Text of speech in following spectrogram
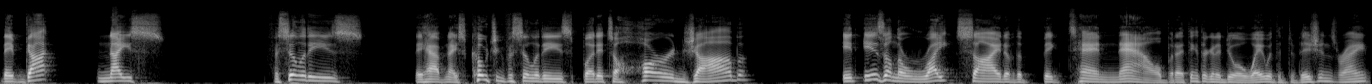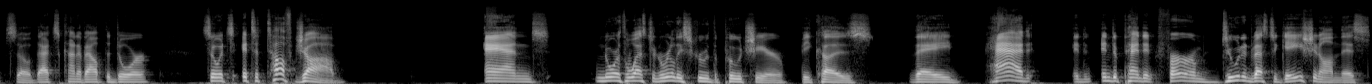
They've got nice facilities, they have nice coaching facilities, but it's a hard job. It is on the right side of the Big Ten now, but I think they're going to do away with the divisions, right? So that's kind of out the door. So it's it's a tough job. And Northwestern really screwed the pooch here because they had an independent firm do an investigation on this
